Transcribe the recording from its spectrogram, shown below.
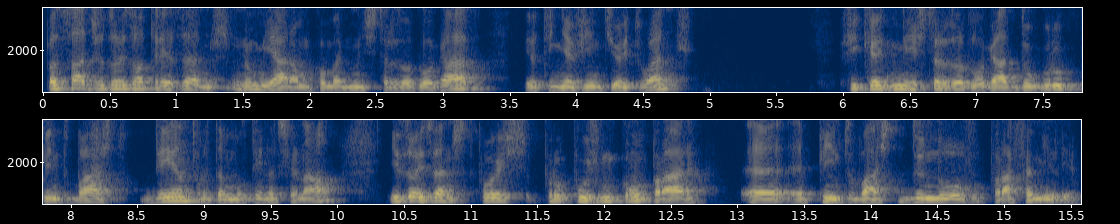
Passados dois ou três anos, nomearam-me como administrador delegado, eu tinha 28 anos, fiquei administrador delegado do Grupo Pinto Basto dentro da multinacional e dois anos depois propus-me comprar a, Pinto Basto de novo para a família,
